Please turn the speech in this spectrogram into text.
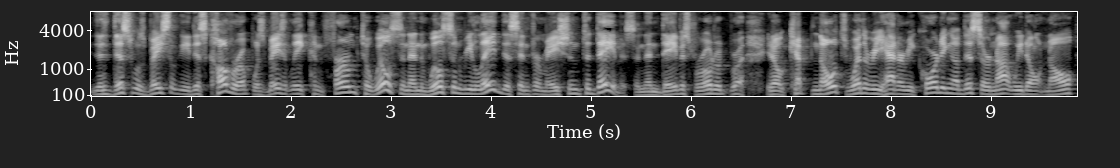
this was basically this cover up was basically confirmed to Wilson, and Wilson relayed this information to Davis, and then Davis wrote, you know, kept notes. Whether he had a recording of this or not, we don't know.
